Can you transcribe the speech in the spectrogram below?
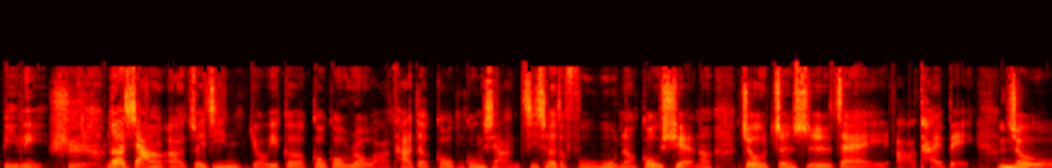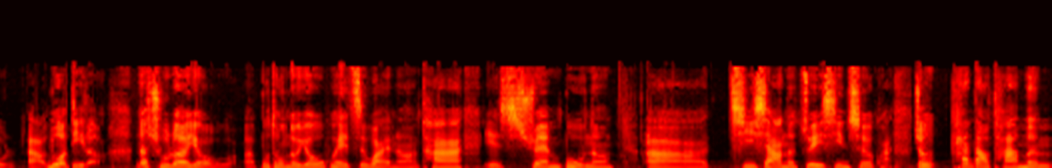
比例。是，那像呃最近有一个 GO GO Road 啊，它的共共享机车的服务呢，GO Share 呢就正式在啊、台北就啊、落地了。那除了有呃不同的优惠之外呢，它也宣布呢啊、旗下呢最新车款，就看到他们。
